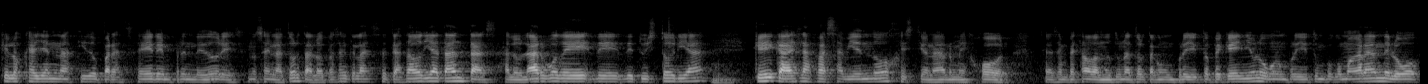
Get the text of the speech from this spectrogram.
que los que hayan nacido para ser emprendedores no sean la torta. Lo que pasa es que te, te has dado ya tantas a lo largo de, de, tu historia que cada vez las vas sabiendo gestionar mejor. O sea, has empezado dándote una torta con un proyecto pequeño, luego con un proyecto un poco más grande, luego,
